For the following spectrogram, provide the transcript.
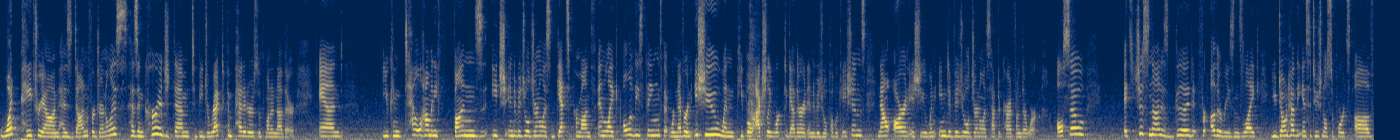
what Patreon has done for journalists has encouraged them to be direct competitors with one another. And you can tell how many funds each individual journalist gets per month and like all of these things that were never an issue when people actually work together at individual publications now are an issue when individual journalists have to crowdfund their work also it's just not as good for other reasons, like you don't have the institutional supports of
